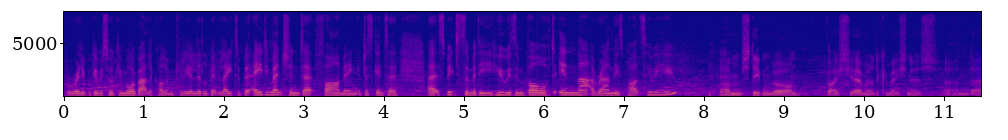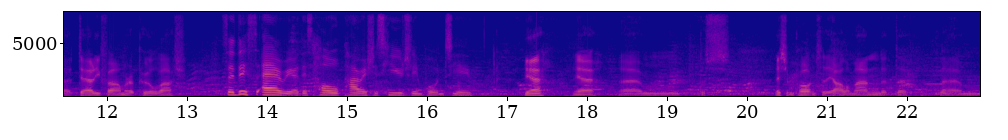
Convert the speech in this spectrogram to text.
brilliant. We're going to be talking more about the column Killy a little bit later. But Adi mentioned uh, farming. I'm just going to uh, speak to somebody who is involved in that around these parts. Who are you? I'm Stephen Gawne, Vice Chairman of the Commissioners and uh, dairy farmer at Poolvash. So this area, this whole parish is hugely important to you. Yeah, yeah. Um, this, it's important to the Isle of Man that the um,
